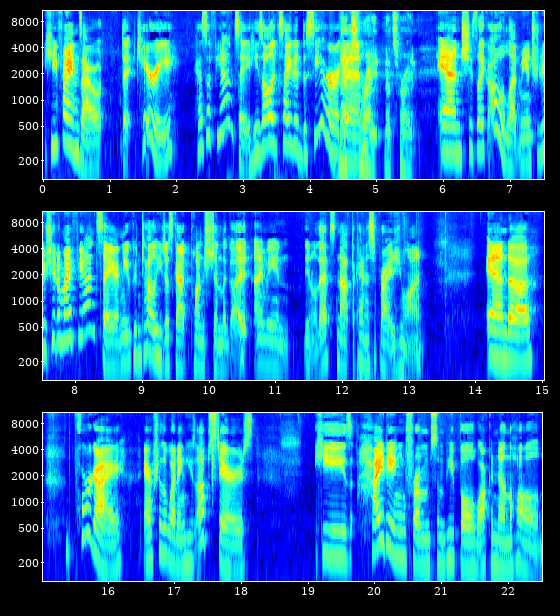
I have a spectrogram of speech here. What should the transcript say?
he finds out that Carrie has a fiance. He's all excited to see her again. That's right. That's right. And she's like, "Oh, let me introduce you to my fiance." And you can tell he just got punched in the gut. I mean, you know, that's not the kind of surprise you want. And uh the poor guy, after the wedding, he's upstairs. He's hiding from some people walking down the hall,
